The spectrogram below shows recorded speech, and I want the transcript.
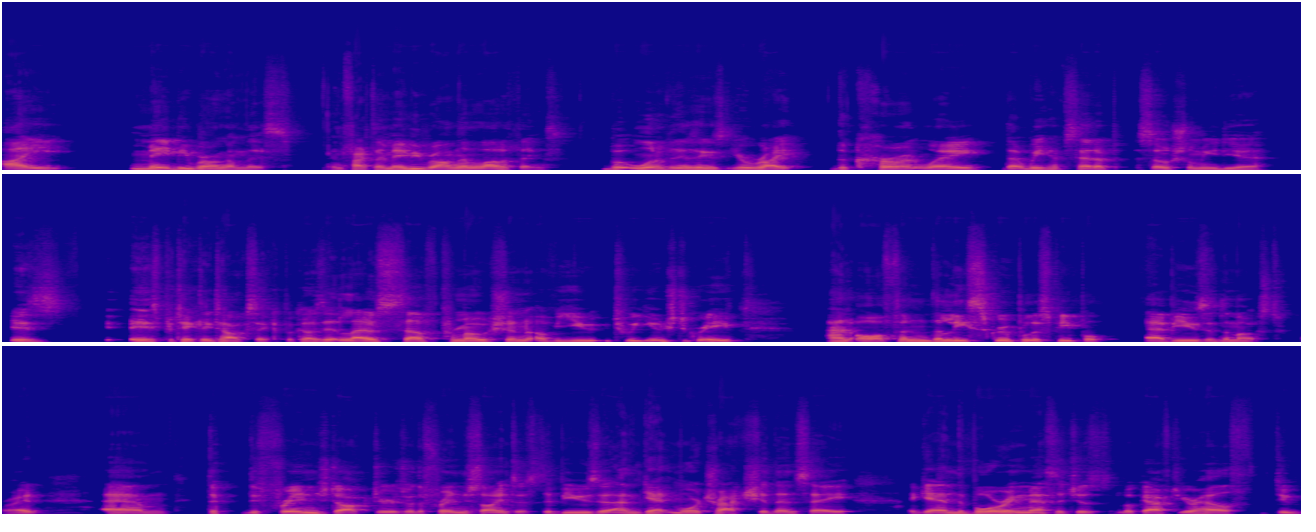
I may be wrong on this. In fact, I may be wrong on a lot of things. But one of the things you're right. The current way that we have set up social media is is particularly toxic because it allows self promotion of you to a huge degree, and often the least scrupulous people abuse it the most. Right? Um, the the fringe doctors or the fringe scientists abuse it and get more traction than say again the boring messages. Look after your health. Do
